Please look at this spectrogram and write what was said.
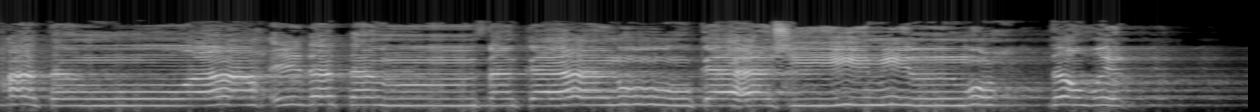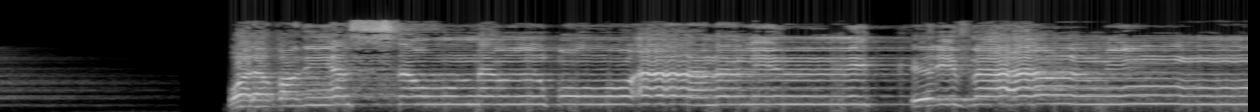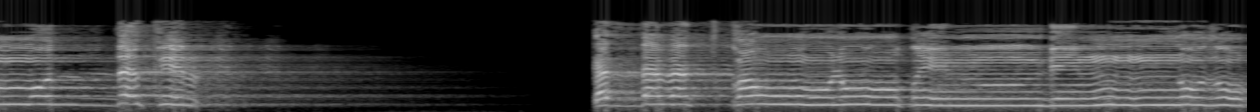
صيحة واحدة فكانوا كهشيم المحتضر. ولقد يسرنا القرآن قوم لوط بالنذر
